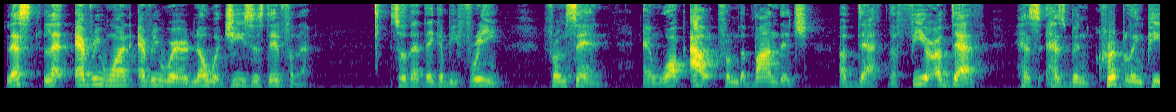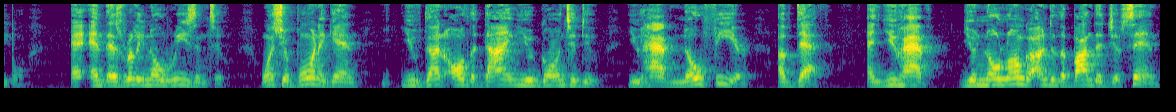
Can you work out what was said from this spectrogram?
Let's let everyone everywhere know what Jesus did for them so that they could be free from sin and walk out from the bondage of death. The fear of death has has been crippling people, and, and there's really no reason to. Once you're born again, you've done all the dying you're going to do. You have no fear of death, and you have you're no longer under the bondage of sin.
